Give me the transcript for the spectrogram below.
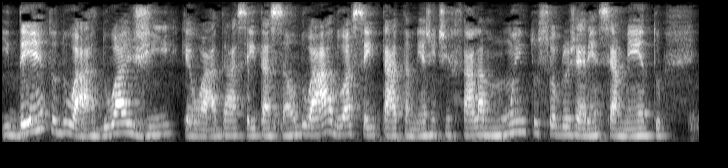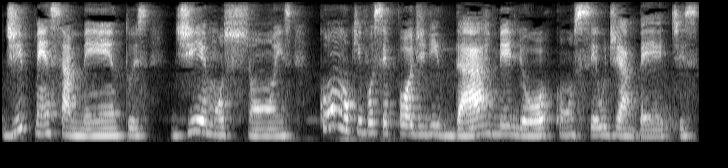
E dentro do ar do agir, que é o ar da aceitação, do ar do aceitar também, a gente fala muito sobre o gerenciamento de pensamentos, de emoções, como que você pode lidar melhor com o seu diabetes,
